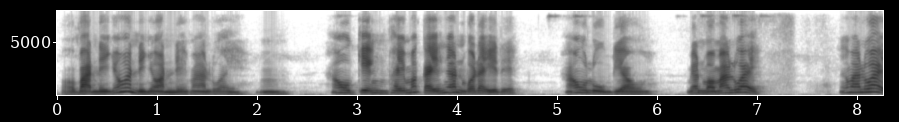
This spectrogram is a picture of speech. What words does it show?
เฝ้าบ้านในย้อนในย้อนเด้มารวย อืมเฮาเก่งไผมาไก่เงินบ่ได้เด้เฮาลูกเดียว แม่นบ่มารวยเอามารวย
